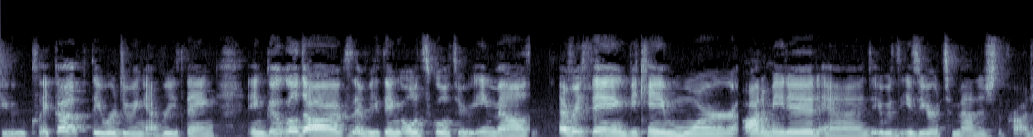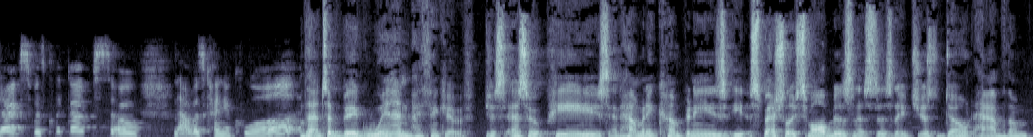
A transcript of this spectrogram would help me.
to ClickUp. They were doing everything in Google Docs, everything old school through emails everything became more automated and it was easier to manage the projects with ClickUp. So that was kind of cool. That's a big win. I think of just SOPs and how many companies, especially small businesses, they just don't have them.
